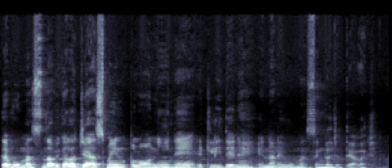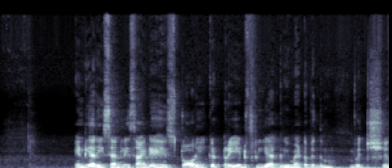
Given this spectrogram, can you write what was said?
ਤਾਂ ਔਮਨਸ ਦਾ ਵੀ ਕਹਦਾ ਜੈਸਮਿਨ ਪੋਲੋਨੀ ਨੇ, ਇਟਲੀ ਦੇ ਨੇ, ਇਹਨਾਂ ਨੇ ਔਮਨਸ ਸਿੰਗਲ ਜਿੱਤਿਆ ਵਾ ਜੀ। India recently signed a historic trade free agreement with which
